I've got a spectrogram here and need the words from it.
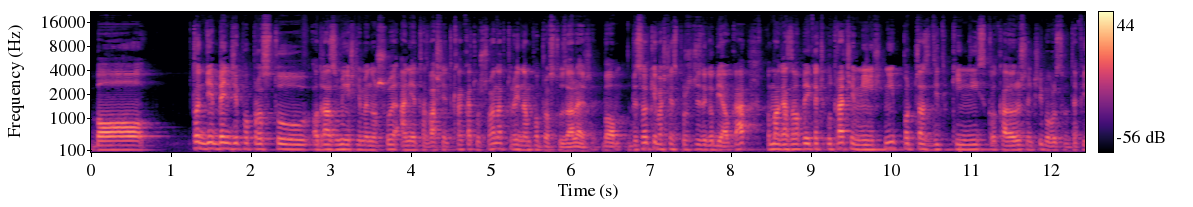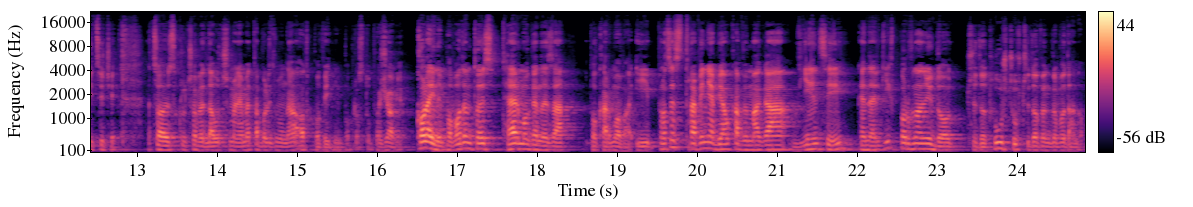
bo to nie będzie po prostu od razu mięśnie będą szły, a nie ta właśnie tkanka tłuszczowa, na której nam po prostu zależy. Bo wysokie właśnie spożycie tego białka pomaga zapobiegać utracie mięśni podczas dietki niskokalorycznej, czyli po prostu w deficycie, co jest kluczowe dla utrzymania metabolizmu na odpowiednim po prostu poziomie. Kolejnym powodem to jest termogeneza pokarmowa i proces trawienia białka wymaga więcej energii w porównaniu do czy do tłuszczów, czy do węglowodanów.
